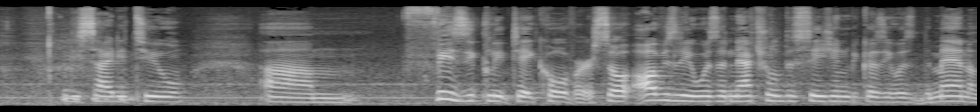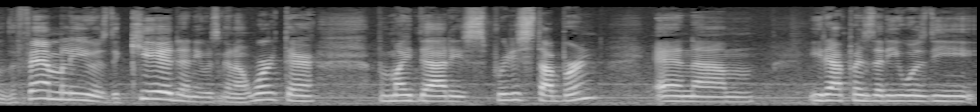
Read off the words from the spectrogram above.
decided to um, physically take over. So obviously it was a natural decision because he was the man of the family, he was the kid, and he was gonna work there. But my dad is pretty stubborn, and um, it happens that he was the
